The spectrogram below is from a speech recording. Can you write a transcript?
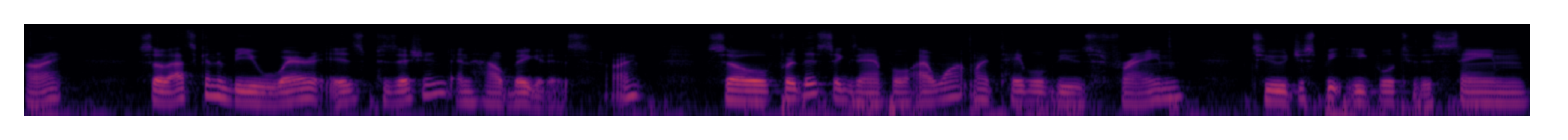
All right. So that's going to be where it is positioned and how big it is. All right. So for this example, I want my table views frame to just be equal to the same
